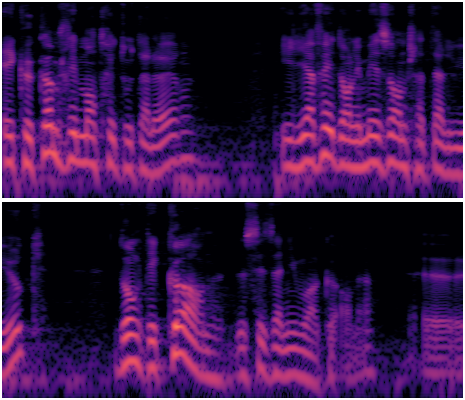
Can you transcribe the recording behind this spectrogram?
est que, comme je l'ai montré tout à l'heure, il y avait dans les maisons de Châtellerault donc des cornes de ces animaux à cornes, hein. euh,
